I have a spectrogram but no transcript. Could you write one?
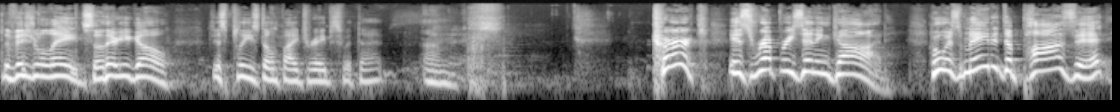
the visual aid. So there you go. Just please don't buy drapes with that. Um, Kirk is representing God, who has made a deposit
